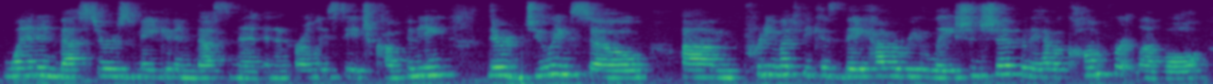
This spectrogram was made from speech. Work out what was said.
when investors make an investment in an early stage company, they're doing so um, pretty much because they have a relationship or they have a comfort level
